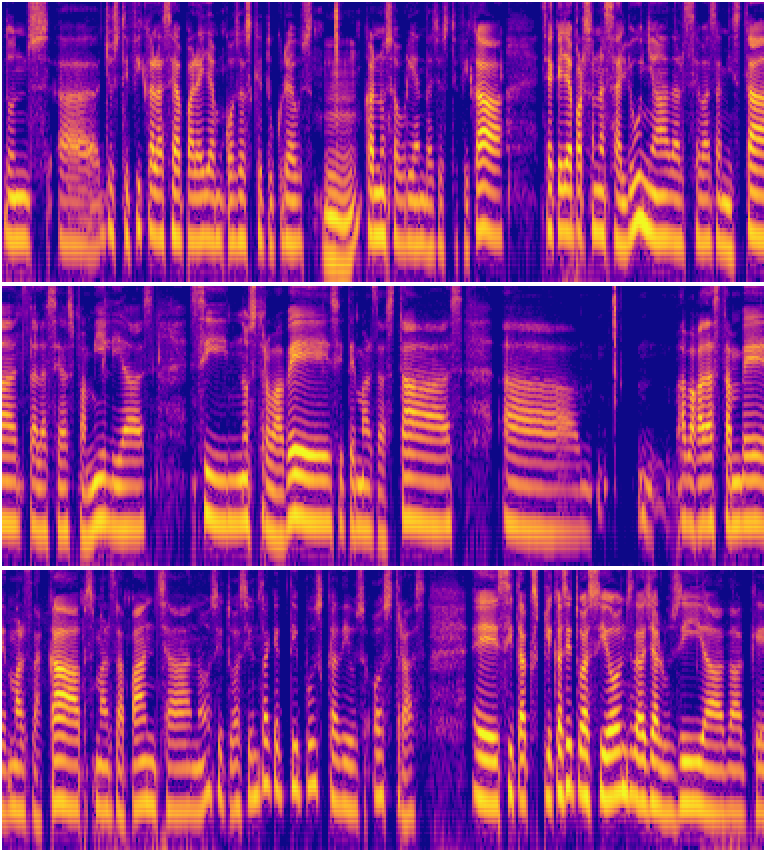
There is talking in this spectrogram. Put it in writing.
doncs, uh, justifica la seva parella amb coses que tu creus uh -huh. que no s'haurien de justificar, si aquella persona s'allunya de les seves amistats, de les seves famílies, si no es troba bé, si té mals estats, uh, a vegades també mals de caps, mals de panxa, no? situacions d'aquest tipus que dius, ostres, eh, si t'explica situacions de gelosia, de que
